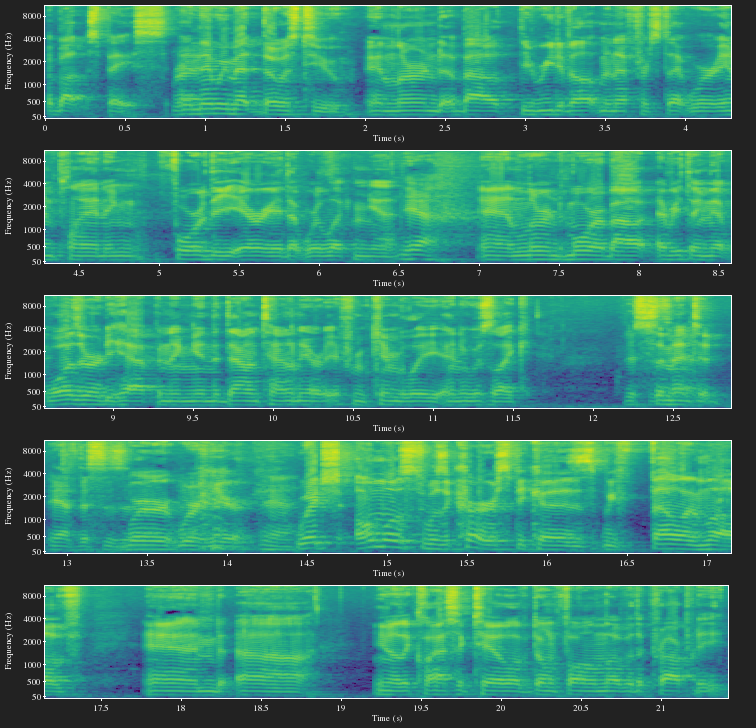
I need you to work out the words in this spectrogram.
about the space Right. and then we met those two and learned about the redevelopment efforts that were in planning for the area that we're looking at Yeah. and learned more about everything that was already happening in the downtown area from Kimberly, and it was like This cemented. Yeah. This is. we're we're here, Yeah. which almost was a curse because we fell in love, and uh, you know the classic tale of don't fall in love with a property,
